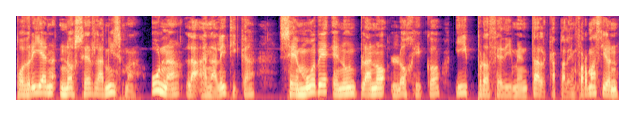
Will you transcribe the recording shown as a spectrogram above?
podrían no ser la misma. Una, la analítica, se mueve en un plano lógico y procedimental, capta la información,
